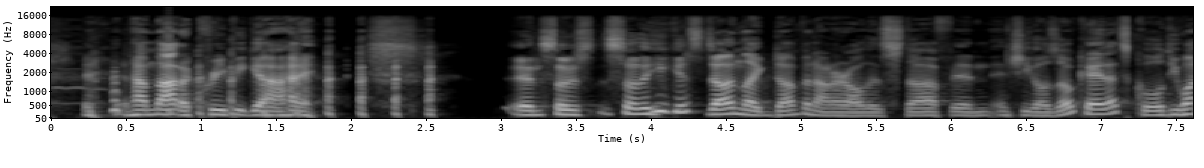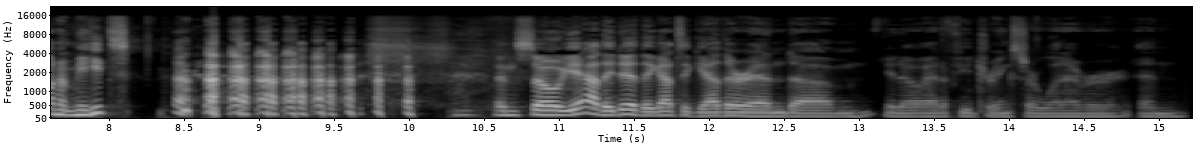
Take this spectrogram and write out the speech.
and I'm not a creepy guy." And so, so he gets done like dumping on her all this stuff, and and she goes, "Okay, that's cool. Do you want to meet?" and so, yeah, they did. They got together and um, you know had a few drinks or whatever, and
